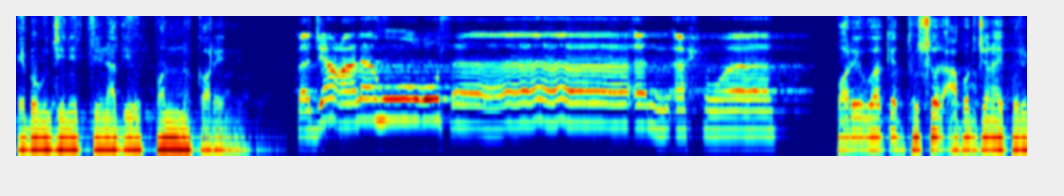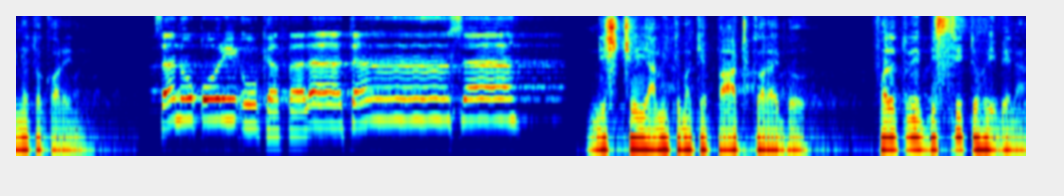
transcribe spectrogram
এবং যিনি তৃণাদি উৎপন্ন করেন। পরে উহাকে ধূসর আবর্জনায় পরিণত করেন। সনুকরি উকা ফালা নিশ্চয়ই আমি তোমাকে পাঠ করাইব ফলে তুমি বিস্মৃত হইবে না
